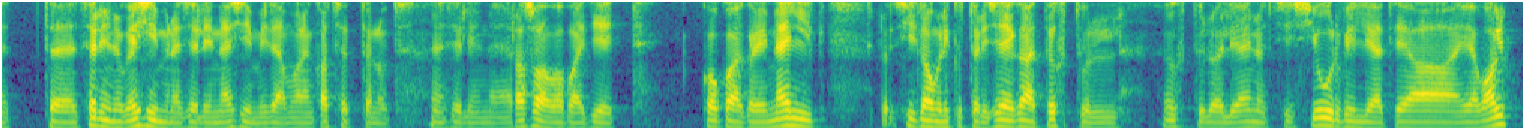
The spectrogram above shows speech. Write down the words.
et eh, see oli nagu esimene selline asi, mida ma olen katsetanud, selline rasvavaba dieet kogu aeg oli nälg, siis loomulikult oli see ka, et õhtul, õhtul oli ainult siis juurviljad ja, ja valk,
